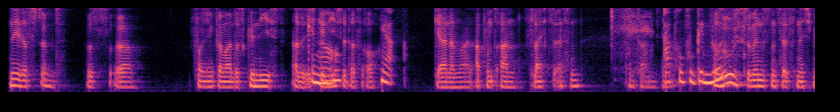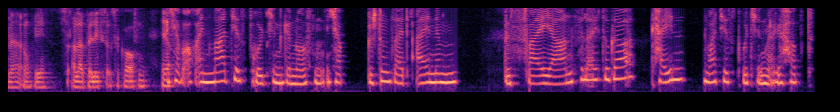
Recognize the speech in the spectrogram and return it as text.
Nee, das stimmt. Das äh, vor allem, wenn man das genießt. Also ich genau. genieße das auch ja. gerne mal ab und an Fleisch zu essen. Und dann ja, Apropos Genuss. Versuche ich zumindest jetzt nicht mehr irgendwie das Allerbilligste zu kaufen. Ja. Ich habe auch ein Matjes-Brötchen genossen. Ich habe bestimmt seit einem bis zwei Jahren vielleicht sogar kein Matjes-Brötchen mehr gehabt.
